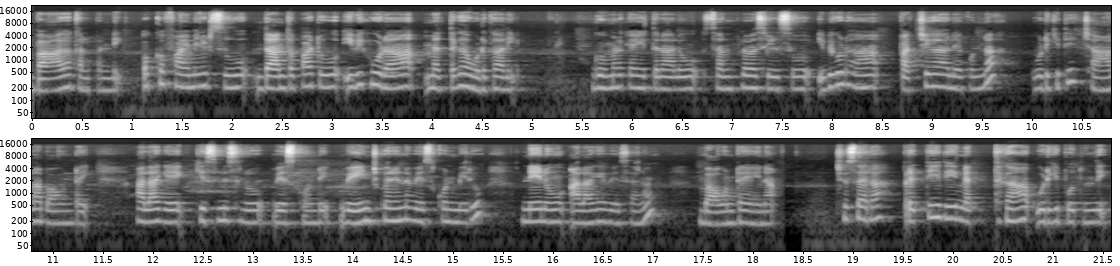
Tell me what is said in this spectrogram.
బాగా కలపండి. ఒక ఫైవ్ మినిట్స్ దాంతోపాటు ఇవి కూడా మెత్తగా ఉడకాలి. గుమ్మడికాయ ఇత్తనాలు సన్ఫ్లవర్ సీడ్స్ ఇవి కూడా పచ్చిగా లేకుండా ఉడికితే చాలా బాగుంటాయి. అలాగే కిస్మిస్లు వేసుకోండి. వేయించుకొనైనా వేసుకోండి మీరు. నేను అలాగే వేశాను. బాగుంటాయి అయినా. చూసారా? ప్రతిదీ మెత్తగా ఉడికిపోతుంది.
